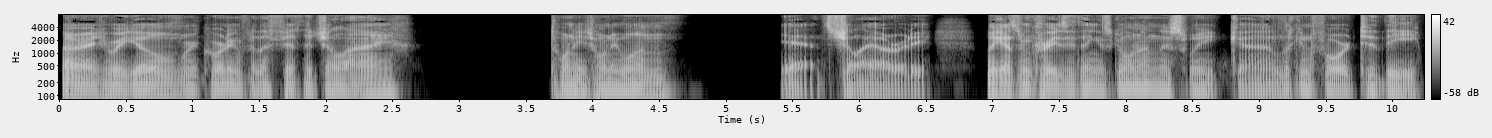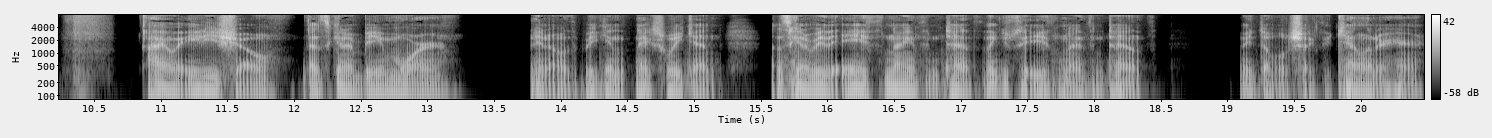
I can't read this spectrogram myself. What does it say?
All right, here we go. Recording for the 5th of July, 2021. Yeah, it's July already. We got some crazy things going on this week. Uh, looking forward to the Iowa 80 show. That's going to be more, you know, the begin next weekend. That's going to be the 8th, 9th, and 10th. I think it's the 8th, 9th, and 10th. Let me double check the calendar here.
